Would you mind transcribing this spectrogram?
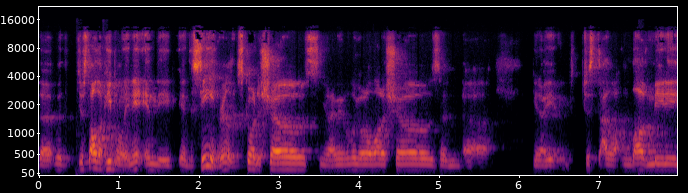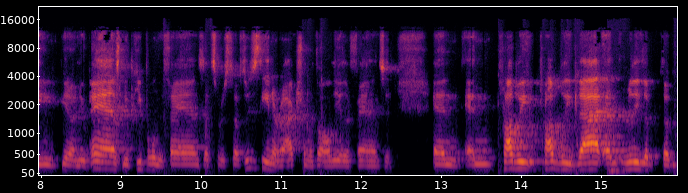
the with just all the people in it, in the in the scene. Really, just going to shows. You know, I'm able to go to a lot of shows and. Uh, you know, just I love meeting, you know, new bands, new people, new fans, that sort of stuff. So just the interaction with all the other fans and and and probably probably that and really the, the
